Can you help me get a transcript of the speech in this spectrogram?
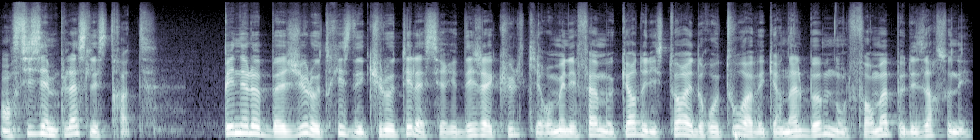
En sixième place, les strates. Pénélope Bagieux, l'autrice des Culottés, la série déjà culte qui remet les femmes au cœur de l'histoire, est de retour avec un album dont le format peut désarçonner.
